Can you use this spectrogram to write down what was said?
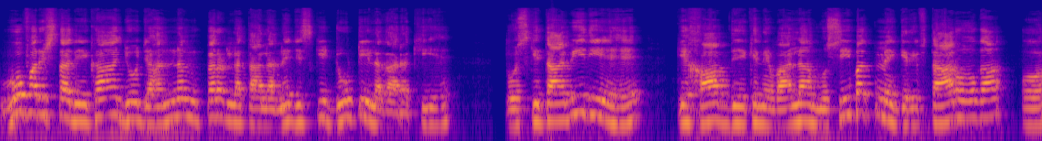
वो फरिश्ता देखा जो जहन्नम पर अल्लाह ताला ने जिसकी ड्यूटी लगा रखी है। तो उसकी ताबीर ये है कि ख्वाब देखने वाला मुसीबत में गिरफ़्तार होगा और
